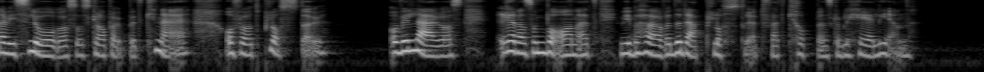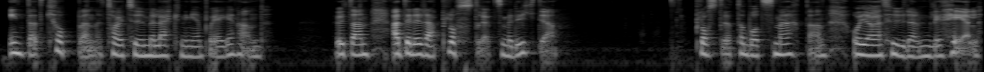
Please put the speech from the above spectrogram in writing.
När vi slår oss och skrapar upp ett knä och får ett plåster. Och vi lär oss redan som barn att vi behöver det där plåstret för att kroppen ska bli hel igen. Inte att kroppen tar itu med läkningen på egen hand. Utan att det är det där plåstret som är det viktiga. Plåstret tar bort smärtan och gör att huden blir hel.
